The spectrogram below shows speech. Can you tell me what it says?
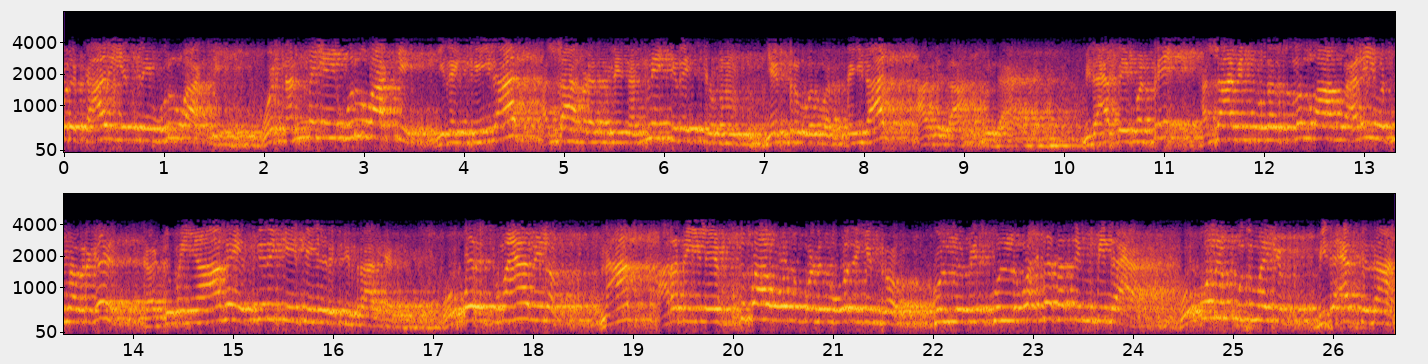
ஒரு காரியத்தை உருவாக்கி ஒரு நன்மையை உருவாக்கி இதை செய்தால் அல்லாஹ்விடத்திலே நன்மை கிடைக்கும் என்று ஒருவர் செய்தால் அதுதான் விதாத்தை பற்றி அல்லாவின் முதல் சொல்லலாக அலைவசம் அவர்கள் கடுமையாக எச்சரிக்கை செய்திருக்கின்றார்கள். ஒவ்வொரு சுமாவிலும் நாம் அரபியிலே புதுபா ஓடும் பொழுது ஓதுகின்றோம். குல்லு குல்லு வஹதத்தின் பிதா. ஒவ்வொரு புதுமையும் விதத்து தான்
